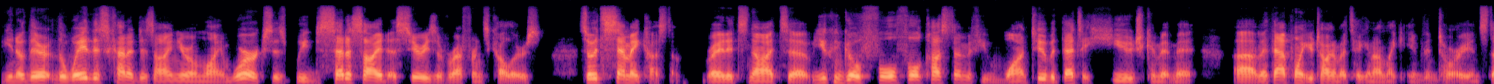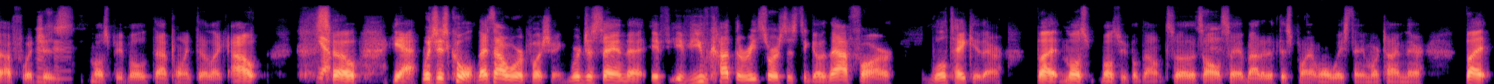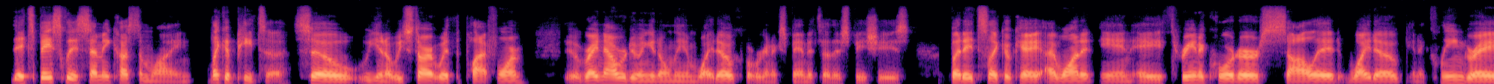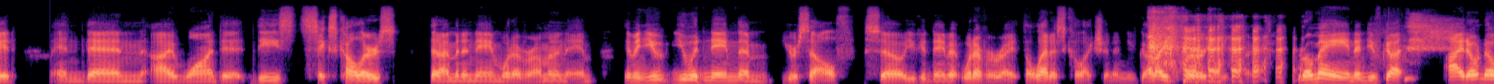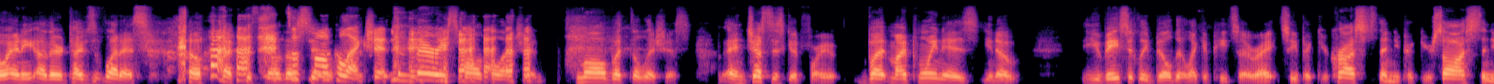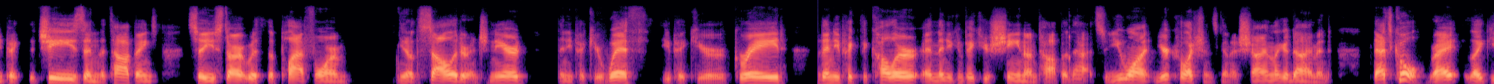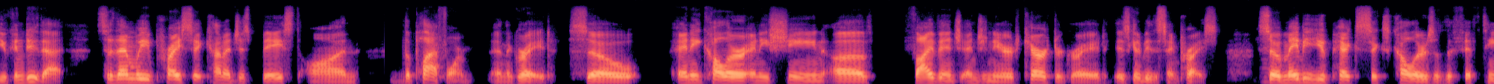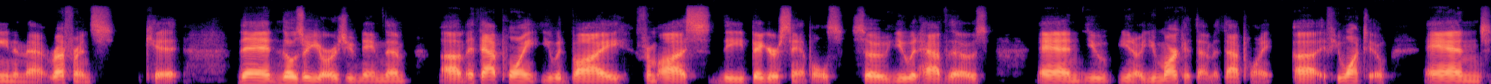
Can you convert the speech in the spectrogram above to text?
You know there the way this kind of design your own line works is we set aside a series of reference colors. So it's semi-custom right? It's not uh, you can go full full custom if you want to but that's a huge commitment um, at that point you're talking about taking on like inventory and stuff which mm-hmm. is most people at that point they're like out. Yep. so yeah which is cool. That's not what we're pushing. We're just saying that if if you've got the resources to go that far we'll take you there. But most most people don't. So that's all i'll say about it at this point. I won't waste any more time there. But it's basically a semi-custom line like a pizza. So you know we start with the platform. Uh, right now we're doing it only in white oak but we're going to expand it to other species but it's like okay i want it in a three and a quarter solid white oak in a clean grade and then i want it these six colors that i'm going to name whatever i'm going to name I mean, you you would name them yourself, so you could name it whatever, right? The lettuce collection, and you've got iceberg, and you've got romaine, and you've got I don't know any other types of lettuce. So it's a small two. collection. It's a very small collection, small but delicious, and just as good for you. But my point is, you know, you basically build it like a pizza, right? So you pick your crust, then you pick your sauce, then you pick the cheese and the toppings. So you start with the platform, you know, the solid or engineered then you pick your width, you pick your grade, then you pick the color, and then you can pick your sheen on top of that. So you want your collection is going to shine like a diamond. That's cool, right? Like you can do that. So then we price it kind of just based on the platform and the grade. So any color, any sheen of five inch engineered character grade is going to be the same price. So maybe you pick six colors of the 15 in that reference kit, then those are yours. You've named them. Um, at that point, you would buy from us the bigger samples, so you would have those, and you you know you market them at that point uh, if you want to, and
